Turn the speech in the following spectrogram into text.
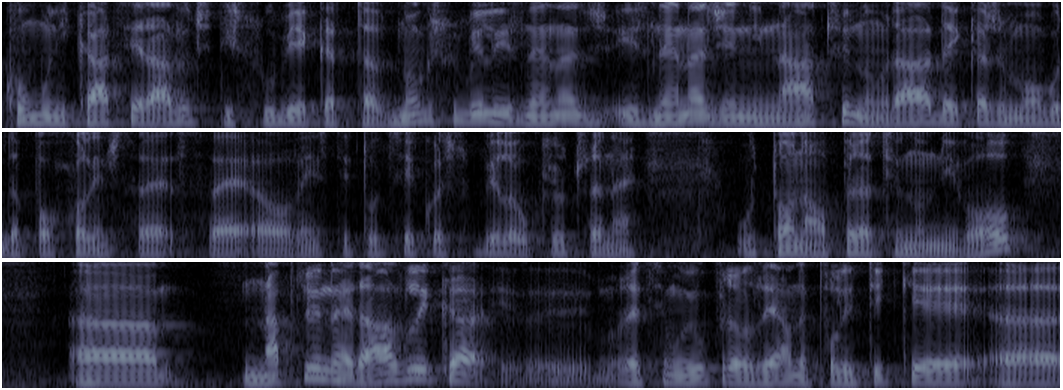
komunikacije različitih subjekata. Mnogi su bili iznenađ, iznenađeni načinom rada i kažem mogu da pohvalim sve, sve ove institucije koje su bile uključene u to na operativnom nivou. A, napravljena je razlika, recimo i upravo za javne politike, a,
